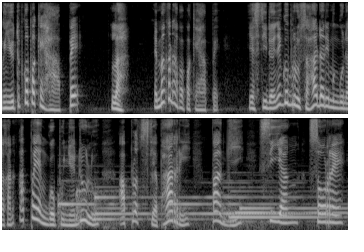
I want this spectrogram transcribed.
nge-YouTube kok pakai HP? Lah, emang kenapa pakai HP? Ya setidaknya gue berusaha dari menggunakan apa yang gue punya dulu, upload setiap hari, pagi, siang, sore,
